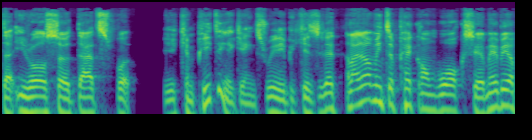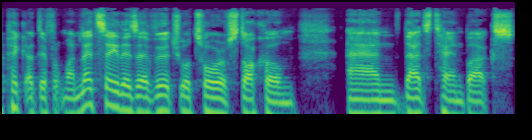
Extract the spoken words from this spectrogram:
that you're also, that's what you're competing against, really. Because, and I don't mean to pick on walks here. Maybe I'll pick a different one. Let's say there's a virtual tour of Stockholm and that's 10 bucks.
